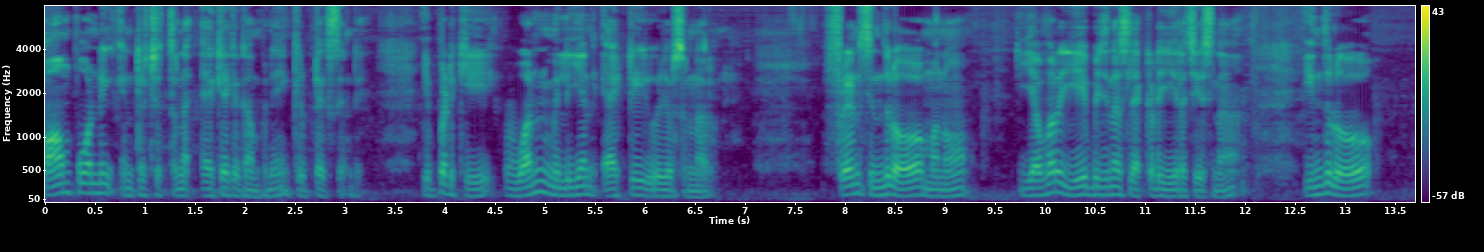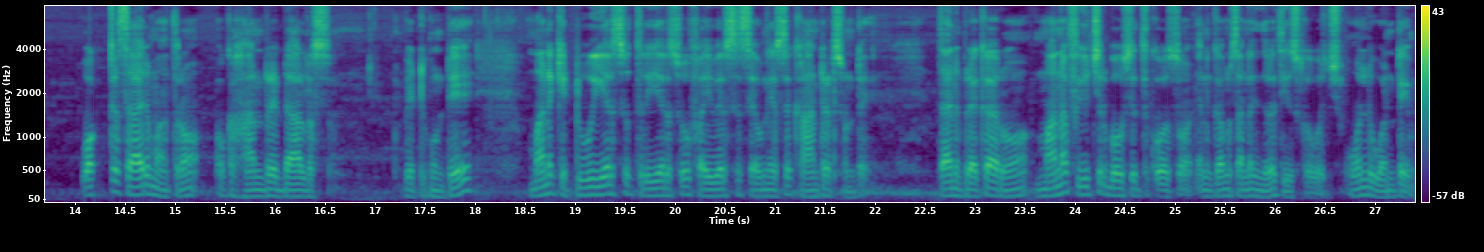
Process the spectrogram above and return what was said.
కాంపౌండింగ్ ఇంట్రెస్ట్ ఇస్తున్న ఏకైక కంపెనీ క్రిప్టెక్స్ అండి. ఇప్పటికీ వన్ మిలియన్ యాక్టివ్ యూజర్స్ ఉన్నారు. ఫ్రెండ్స్ ఇందులో మనం ఎవరు ఏ బిజినెస్లు ఎక్కడ ఏర చేసినా ఇందులో ఒక్కసారి మాత్రం ఒక హండ్రెడ్ డాలర్స్ పెట్టుకుంటే మనకి two years three years five years seven years contracts ఉంటాయి. దాని ప్రకారం మన ఫ్యూచర్ భవిష్యత్తు కోసం ఇన్కమ్స్ అన్నది ఇందులో తీసుకోవచ్చు. ఓన్లీ వన్ టైం.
